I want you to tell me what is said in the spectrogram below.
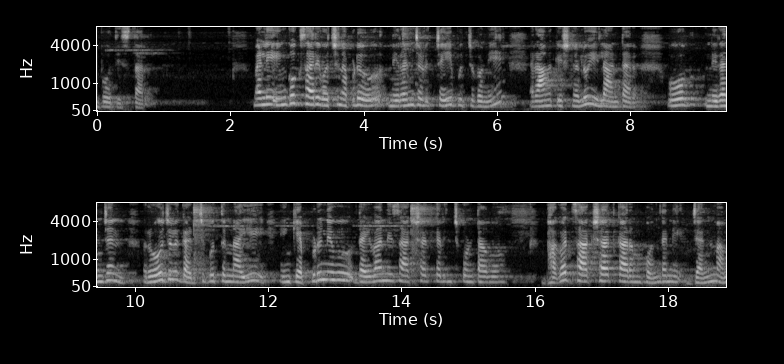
బోధిస్తారు. మళ్ళీ ఇంకొకసారి వచ్చినప్పుడు నిరంజనుడు చేయి పుచ్చుకొని రామకృష్ణులు ఇలా అంటారు ఓ నిరంజన్ రోజులు గడిచిపోతున్నాయి. ఇంకెప్పుడు నువ్వు దైవాన్ని సాక్షాత్కరించుకుంటావు? భగవత్ సాక్షాత్కారం పొందని జన్మం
